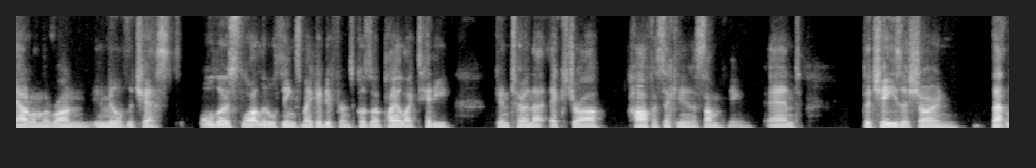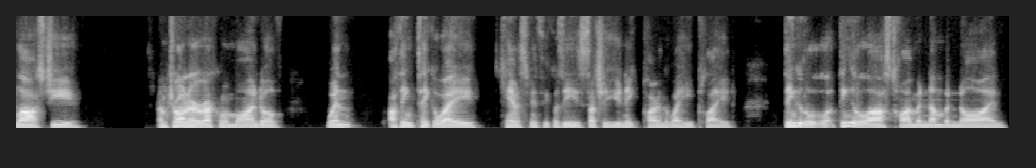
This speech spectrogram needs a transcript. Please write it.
out on the run in the middle of the chest, all those slight little things make a difference because a player like Teddy can turn that extra half a second into something. And the cheese are shown that last year. I'm trying to rack my mind of when I think take away Cam Smith because he's such a unique player in the way he played. Think of the think of the last time a number nine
